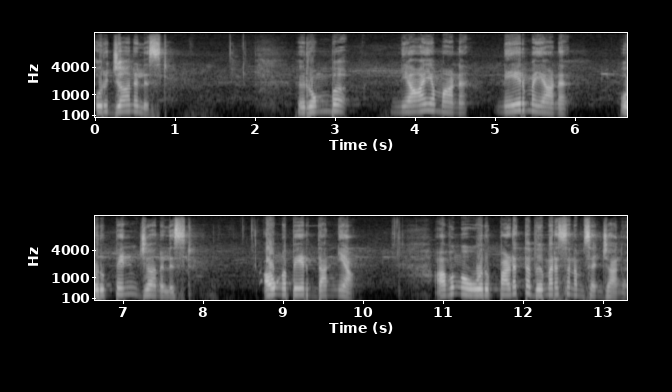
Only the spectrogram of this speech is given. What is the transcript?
ஒரு ஜேர்னலிஸ்ட் ரொம்ப நியாயமான நேர்மையான ஒரு பெண் ஜேர்னலிஸ்ட் அவங்க பேர் தன்யா. அவங்க ஒரு படத்தை விமர்சனம் செஞ்சாங்க.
